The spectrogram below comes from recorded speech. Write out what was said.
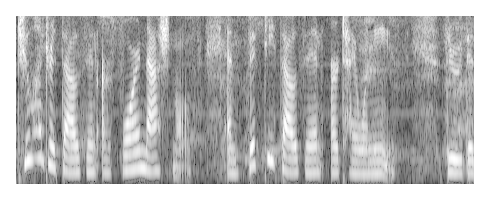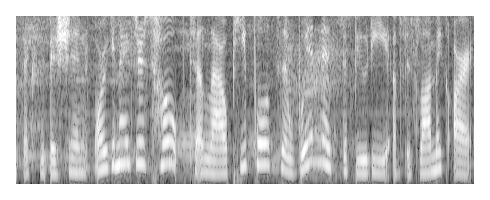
200,000 are foreign nationals, and 50,000 are Taiwanese. Through this exhibition, organizers hope to allow people to witness the beauty of Islamic art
